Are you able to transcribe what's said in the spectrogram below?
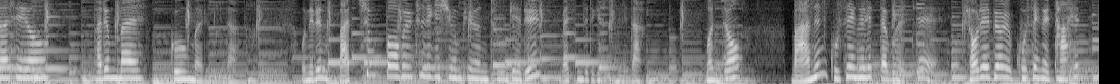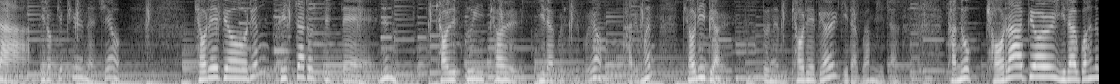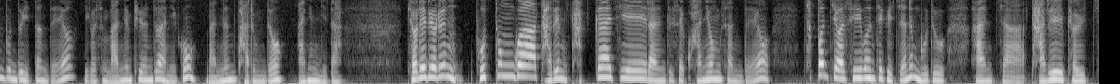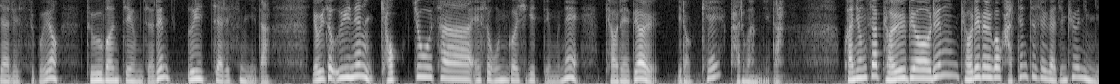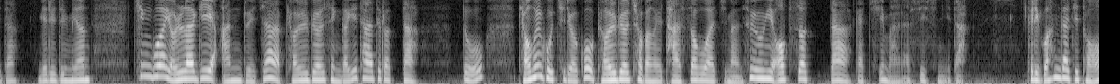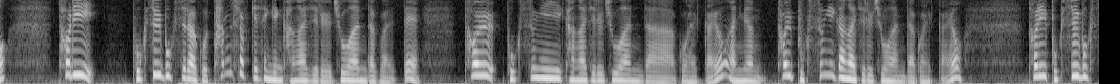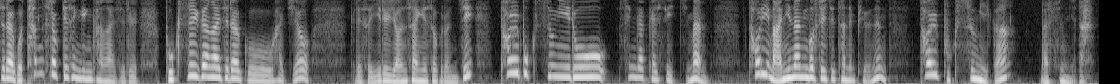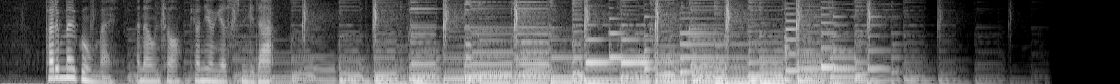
안녕하세요. 바른말, 고운말입니다. 오늘은 맞춤법을 틀리기 쉬운 표현 두 개를 말씀드리겠습니다. 먼저, 많은 고생을 했다고 할 때, 별의별 고생을 다 했다. 이렇게 표현하죠. 별의별은 글자로 쓸 때는 별의 별이라고 쓰고요. 발음은 별이별 또는 별의별이라고 합니다. 간혹 별아별이라고 하는 분도 있던데요. 이것은 맞는 표현도 아니고 맞는 발음도 아닙니다. 별의 별은 보통과 다른 갖가지의라는 뜻의 관형사인데요. 첫 번째와 세 번째 글자는 모두 한자 달을 별자를 쓰고요. 두 번째 음절은 의자를 씁니다. 여기서 의는 격조사에서 온 것이기 때문에 별의 별 이렇게 발음합니다. 관형사 별별은 별의별과 같은 뜻을 가진 표현입니다. 예를 들면 친구와 연락이 안 되자 별별 생각이 다 들었다. 또 병을 고치려고 별별 처방을 다 써보았지만 소용이 없었다 같이 말할 수 있습니다. 그리고 한 가지 더 털이 복슬복슬하고 탐스럽게 생긴 강아지를 좋아한다고 할 때 털 복숭이 강아지를 좋아한다고 할까요? 아니면 털 북숭이 강아지를 좋아한다고 할까요? 털이 복슬복슬하고 탐스럽게 생긴 강아지를 복슬 강아지라고 하죠. 그래서 이를 연상해서 그런지 털복숭이로 생각할 수 있지만 털이 많이 난 것을 뜻하는 표현은 털북숭이가 맞습니다. 바른말 고운말 아나운서 변희영이었습니다.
